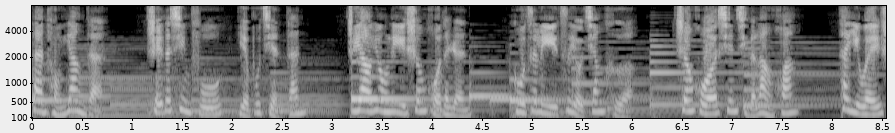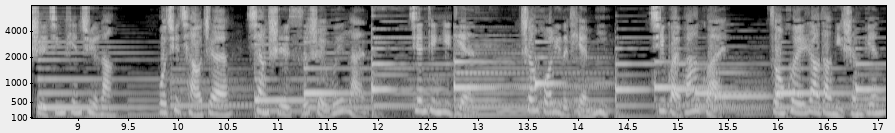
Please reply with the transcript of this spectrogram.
但同样的，谁的幸福也不简单。只要用力生活的人，骨子里自有江河。生活掀起的浪花，他以为是惊天巨浪，我却瞧着像是死水微澜。坚定一点，生活里的甜蜜，七拐八拐，总会绕到你身边。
